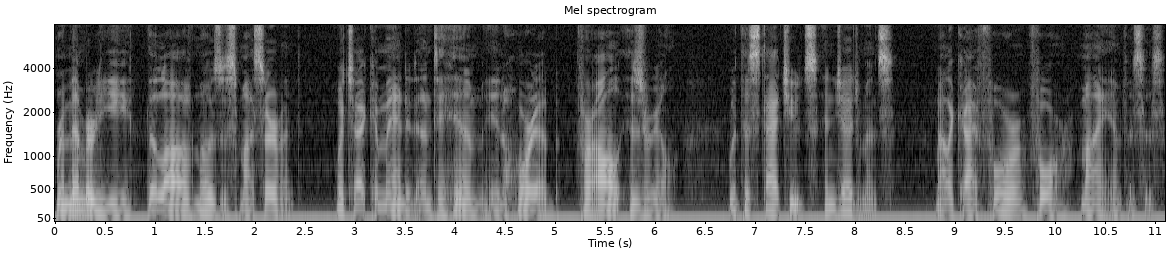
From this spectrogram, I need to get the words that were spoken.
Remember ye the law of Moses my servant, which I commanded unto him in Horeb for all Israel, with the statutes and judgments. Malachi 4 4, my emphasis.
